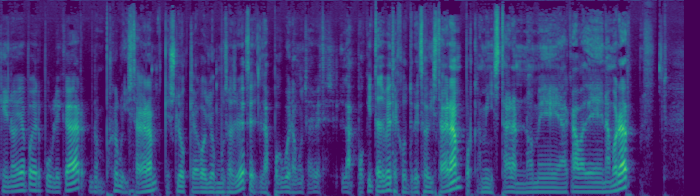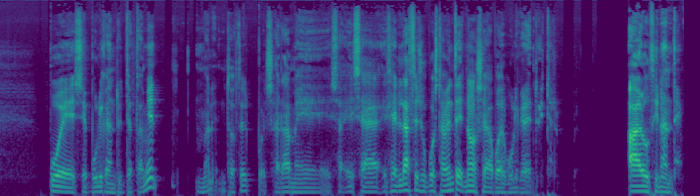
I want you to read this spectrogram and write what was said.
que no voy a poder publicar, por ejemplo, Instagram, que es lo que hago yo muchas veces, las bueno, muchas veces, las poquitas veces que utilizo Instagram, porque a mí Instagram no me acaba de enamorar, pues se publica en Twitter también, ¿vale? Entonces, pues ahora me, ese enlace supuestamente no se va a poder publicar en Twitter. Alucinante.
